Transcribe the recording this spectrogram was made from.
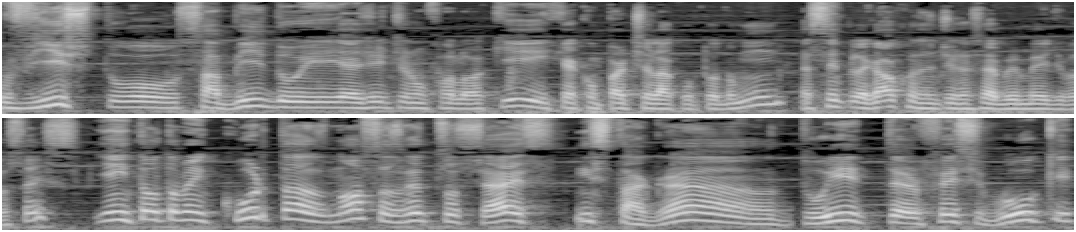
visto ou sabido e a gente não falou aqui e quer compartilhar com todo mundo. É sempre legal quando a gente recebe e-mail de vocês. E então também curta as nossas redes sociais, Instagram, Twitter, Facebook,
